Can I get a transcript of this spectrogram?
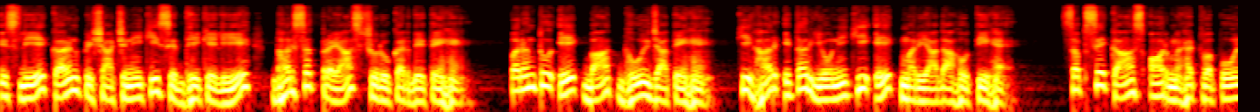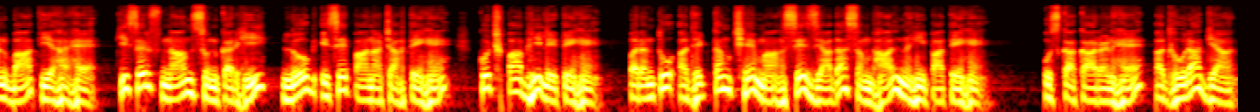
इसलिए कर्ण पिशाचिनी की सिद्धि के लिए भरसक प्रयास शुरू कर देते हैं। परंतु एक बात भूल जाते हैं कि हर इतर योनि की एक मर्यादा होती है। सबसे कास और महत्वपूर्ण बात यह है कि सिर्फ़ नाम सुनकर ही लोग इसे पाना चाहते हैं, कुछ पा भी लेते हैं, परंतु अधिकतम छह माह से ज़्यादा संभाल नहीं पाते हैं। उसका कारण है अधूरा ज्ञान।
